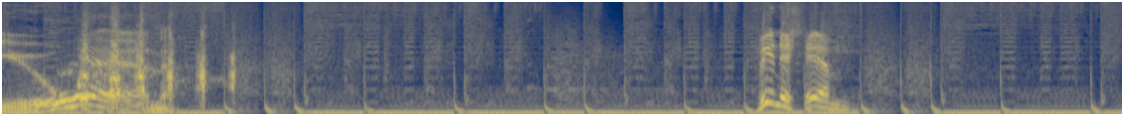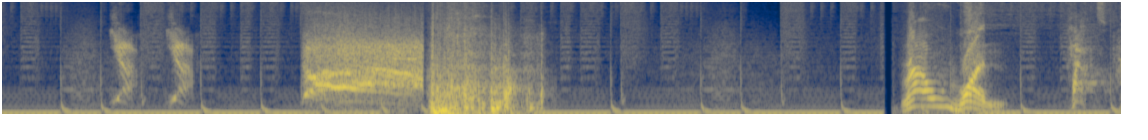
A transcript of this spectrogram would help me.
You win! Finish him! Yeah, yeah. Round one. Fight.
